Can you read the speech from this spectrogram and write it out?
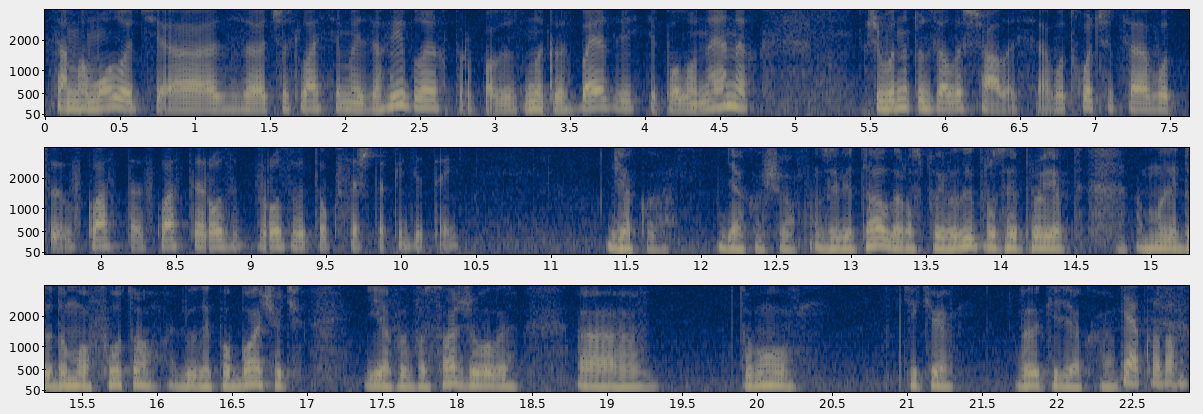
саме молодь з числа сімей загиблих, зниклих безвісті, полонених. Щоб вони тут залишалися. От хочеться от вкласти, вкласти в розвиток все ж таки дітей. Дякую. Дякую, що завітали, розповіли про цей проєкт. Ми додамо фото, люди побачать, як ви висаджували. Тому тільки велике дякую. Дякую вам.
